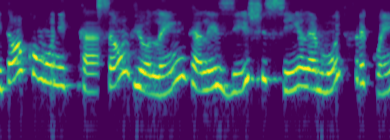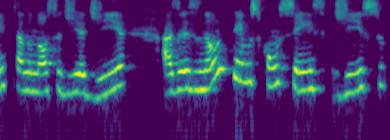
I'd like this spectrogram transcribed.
Então, a comunicação violenta, ela existe sim, ela é muito frequente, está no nosso dia a dia. Às vezes não temos consciência disso.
